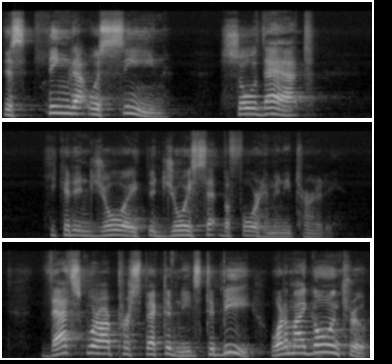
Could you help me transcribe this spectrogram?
this thing that was seen so that he could enjoy the joy set before him in eternity. That's where our perspective needs to be. What am I going through?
